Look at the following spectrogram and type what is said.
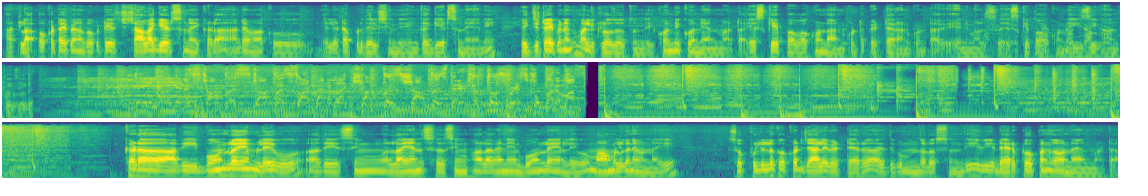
అట్లా ఒక టైప్ అయినాక ఒకటి. చాలా గేట్స్ ఉన్నాయి ఇక్కడ. అంటే మాకు వెళ్ళేటప్పుడు తెలిసింది ఇంకా గేట్స్ ఉన్నాయని. ఎగ్జిట్ అయిపోయినాక మళ్ళీ క్లోజ్ అవుతుంది. కొన్ని కొన్ని అనమాట ఎస్కేప్ అవ్వకుండా అనుకుంటా పెట్టారనుకుంటా అవి. ఎనిమల్స్ ఎస్కేప్ అవ్వకుండా ఈజీగా అంత ఈజీగా ఇక్కడ అవి బోన్లో ఏం లేవు. అది సింహ లయన్స్ సింహాలు అవన్నీ ఏం బోన్లో ఏం లేవు. మామూలుగానే ఉన్నాయి. సో పులిలకు ఒకటి జాలి పెట్టారు. అది ముందర వస్తుంది. ఇవి డైరెక్ట్ ఓపెన్గా ఉన్నాయన్నమాట.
